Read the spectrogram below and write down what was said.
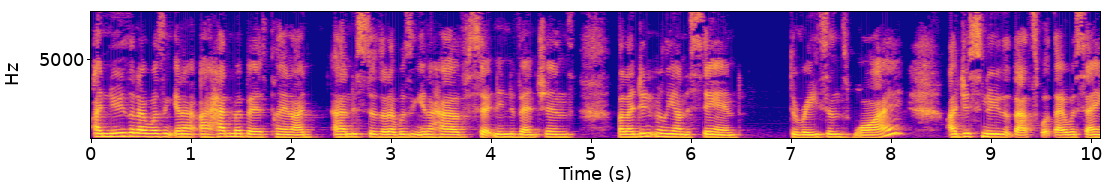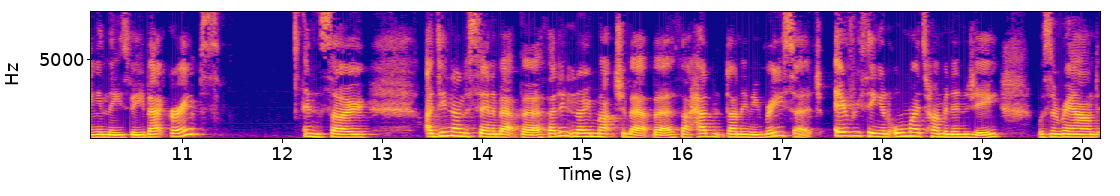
I knew that I wasn't going to, I had my birth plan. I, understood that I wasn't going to have certain interventions, but I didn't really understand the reasons why. I just knew that that's what they were saying in these VBAC groups. And so I didn't understand about birth. I didn't know much about birth. I hadn't done any research. Everything and all my time and energy was around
